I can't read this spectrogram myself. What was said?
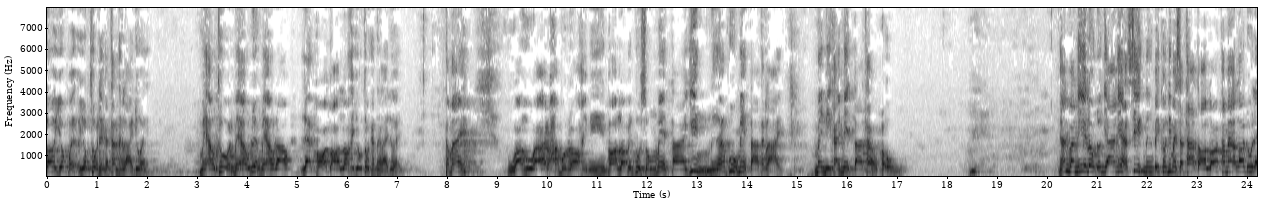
รอยกยกโทษให้กับท่านทั้งหลายด้วย ไม่เอาโทษ ไม่เอาเรื่องไม่เอาเรา และขอต่ออัลลอให้ยกโทษกันทั้งหลายด้วยทำไมวะฮุวอัลฮัมุรอฮิมีนเพราะอัลลอฮ์เป็นผู้ทรงเมตตายิ่งเหนือผู้เมตตาทั้งหลาย ไม่มีใครเมตตาเท่าพระองค์ งั้นวันนี้โลกดุนยาเนี่ย ซีกหนึ่งเป็นคนที่ไม่ศรัทธาต่ออัลลอฮ์ทำไมอัลลอฮ์ดูแล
